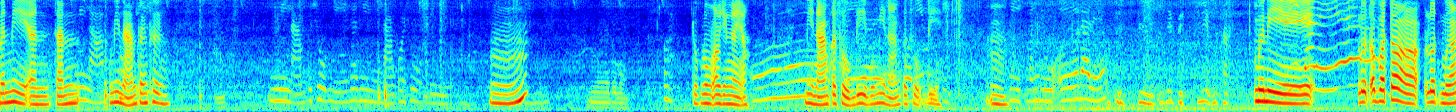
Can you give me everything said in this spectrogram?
มันมีอันสันมีน้ำมีหน้ำทั้งเทิงมีน้ำก็โชคดีถ้าไม่มีน้ำก็โชคดี อืมยังไงตกลงตกลงเอายังไงเอาอ๋อ มีน้ำกระโศกดีบ่มีน้ำกระโศกดี อืมปีกมันอยู่เออได้แล้วปีกไม่ใช่ปีกคีบนะมื้อนี้รถอบตรถเหมือง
